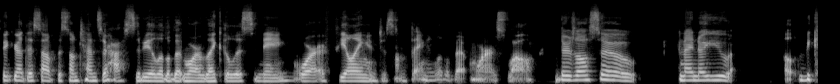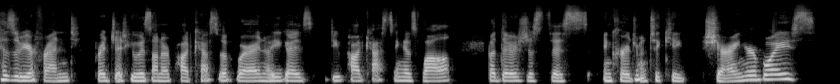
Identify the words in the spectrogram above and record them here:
figure this out, but sometimes there has to be a little bit more of like a listening or a feeling into something a little bit more as well. There's also, and I know you uh, because of your friend Bridget, who was on our podcast before, I know you guys do podcasting as well but there's just this encouragement to keep sharing your voice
